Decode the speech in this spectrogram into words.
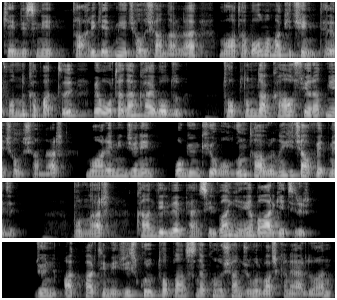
Kendisini tahrik etmeye çalışanlarla muhatap olmamak için telefonunu kapattı ve ortadan kayboldu. Toplumda kaos yaratmaya çalışanlar Muharrem İnce'nin o günkü olgun tavrını hiç affetmedi. Bunlar Kandil ve Pensilvanya'ya bağır getirir. Dün AK Parti meclis grup toplantısında konuşan Cumhurbaşkanı Erdoğan,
